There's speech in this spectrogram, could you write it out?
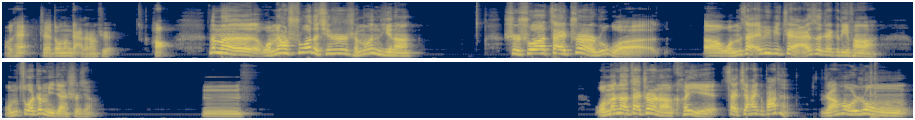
，OK，这都能改得上去。那么我们要说的其实是什么问题呢？是说，在这儿，如果呃，我们在 AppJS 这个地方啊，我们做这么一件事情，嗯，我们呢在这儿呢可以再加一个 button，然后用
